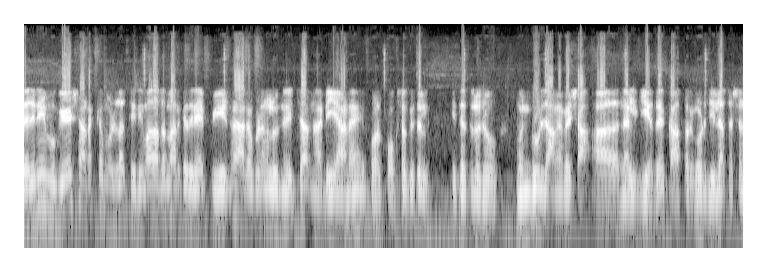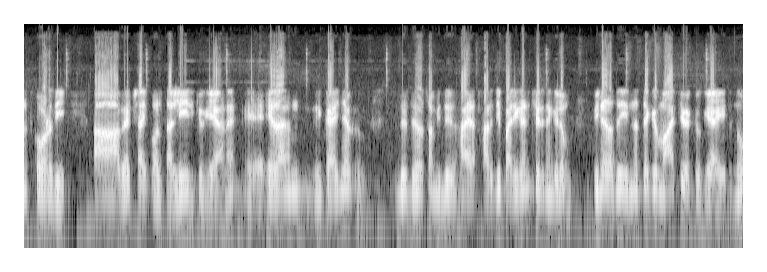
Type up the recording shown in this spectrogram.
രജനി മുകേഷ് അടക്കമുള്ള സിനിമാ നടന്മാർക്കെതിരെ പീഡന ആരോപണങ്ങൾ ഉന്നയിച്ച നടിയാണ് ഇപ്പോൾ പോക്സോ കേസിൽ ഇത്തരത്തിലൊരു മുൻകൂർ ജാമ്യാപേക്ഷ നൽകിയത്. കാസർഗോഡ് ജില്ലാ സെഷൻസ് കോടതി ആ അപേക്ഷ ഇപ്പോൾ തള്ളിയിരിക്കുകയാണ്. ഏതാനും കഴിഞ്ഞ ദിവസം ഇത് ഹർജി പരിഗണിച്ചിരുന്നെങ്കിലും പിന്നീട് അത് ഇന്നത്തേക്ക് മാറ്റിവെക്കുകയായിരുന്നു.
